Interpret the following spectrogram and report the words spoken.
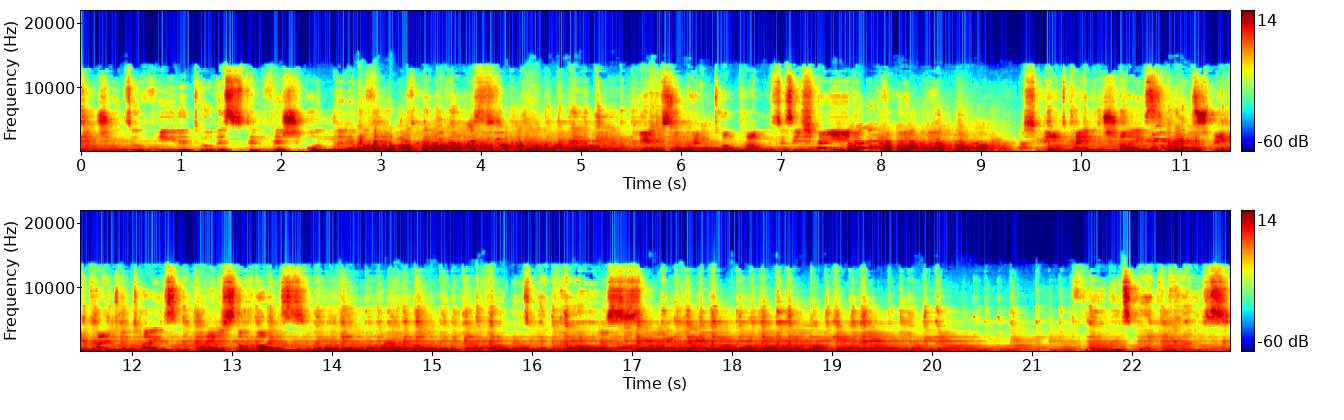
sind schon so viele Touristen verschwunden im Vogelsbergkreis. Im Suppentopf haben sie sich wieder gefunden. Ich red keinen Scheiß, es schmeckt kalt und heiß, weil ich's doch weiß. Vogelsbergkreis. Vogelsbergkreis.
